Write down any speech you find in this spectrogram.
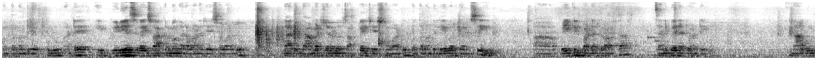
కొంతమంది వ్యక్తులు అంటే ఈ పీడిఎస్ రైస్ ఆక్రమంగా రవాణా చేసేవాళ్ళు దాన్ని దామెడ్చడలో సప్లై చేసిన వాళ్ళు కొంతమంది లేబర్ కలిసి వెహికల్ పడ్డ తర్వాత చనిపోయినటువంటి నాగుల్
